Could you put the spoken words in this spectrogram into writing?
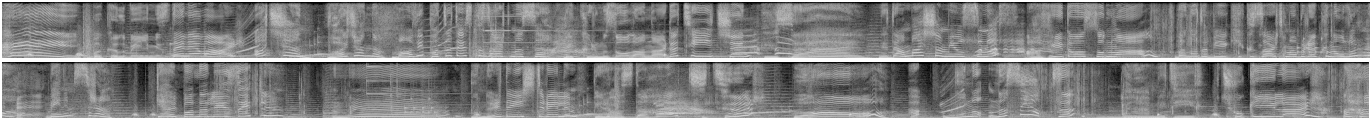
Hey! Bakalım elimizde ne var? Açın! Vay canına mavi patates kızartması. Ve kırmızı olanlar da tea için. Güzel. Neden başlamıyorsunuz? Afiyet olsun Val. Bana da bir iki kızartma bırakın olur mu? Benim sıram. Gel bana lezzetli. Hmm, bunları değiştirelim. Biraz daha çıtır. Wow! Ha, bunu nasıl yaptın? Önemli değil. Çok iyiler.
